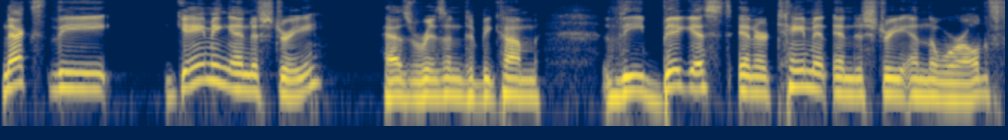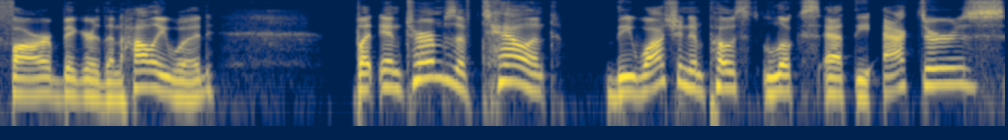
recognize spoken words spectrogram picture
Next, the gaming industry has risen to become the biggest entertainment industry in the world, far bigger than Hollywood. But in terms of talent, the Washington Post looks at the actors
